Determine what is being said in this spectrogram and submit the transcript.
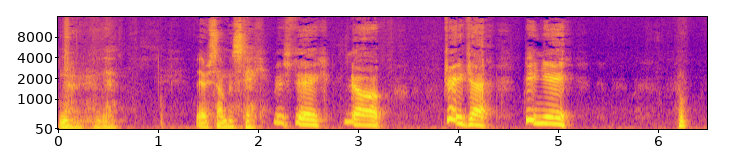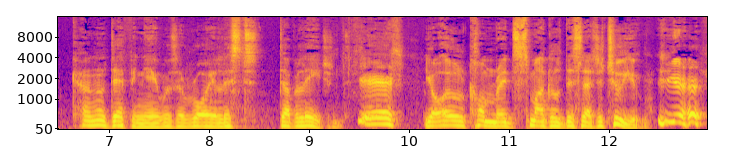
No, there, there's some mistake. Mistake. No. Traitor. Pinier. Colonel d'Epinay was a royalist double agent. Yes. Your old comrade smuggled this letter to you. Yes.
